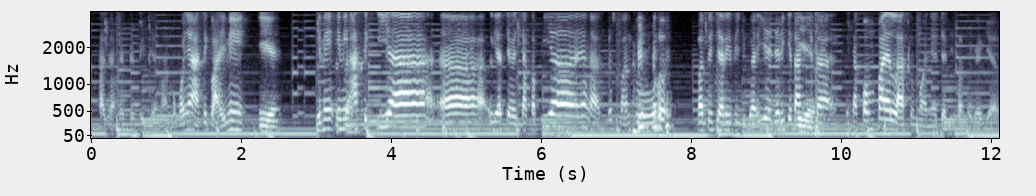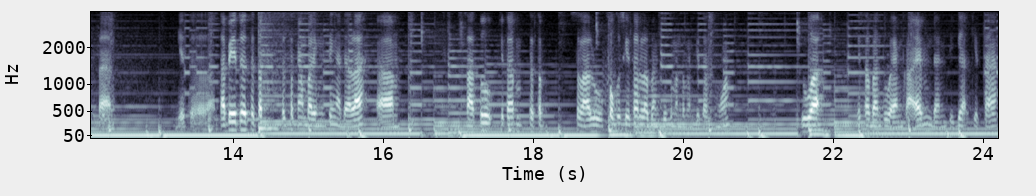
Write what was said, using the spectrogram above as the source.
Instagram PPP Jerman. Pokoknya asik lah ini. Iya. Ini ini asik iya, uh, lihat cewek cakep iya ya nggak terus bantu bantu charity juga iya. Jadi kita iya. kita kita compile lah semuanya jadi satu kegiatan gitu. Tapi itu tetap tetap yang paling penting adalah um, satu kita tetap selalu fokus kita adalah bantu teman-teman kita semua. Dua kita bantu UMKM dan tiga kita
